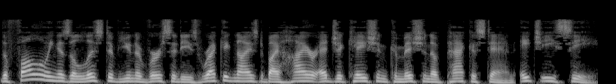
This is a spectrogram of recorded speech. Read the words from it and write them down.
The following is a list of universities recognized by Higher Education Commission of Pakistan HEC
